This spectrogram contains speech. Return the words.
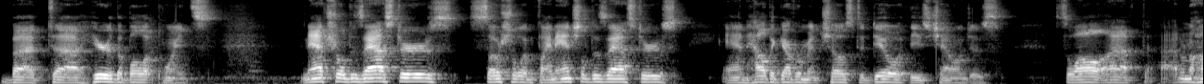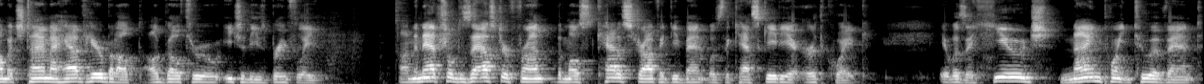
but uh, here are the bullet points natural disasters, social and financial disasters, and how the government chose to deal with these challenges. So I'll uh, I don't know how much time I have here, but I'll I'll go through each of these briefly. On the natural disaster front, the most catastrophic event was the Cascadia earthquake. It was a huge 9.2 event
